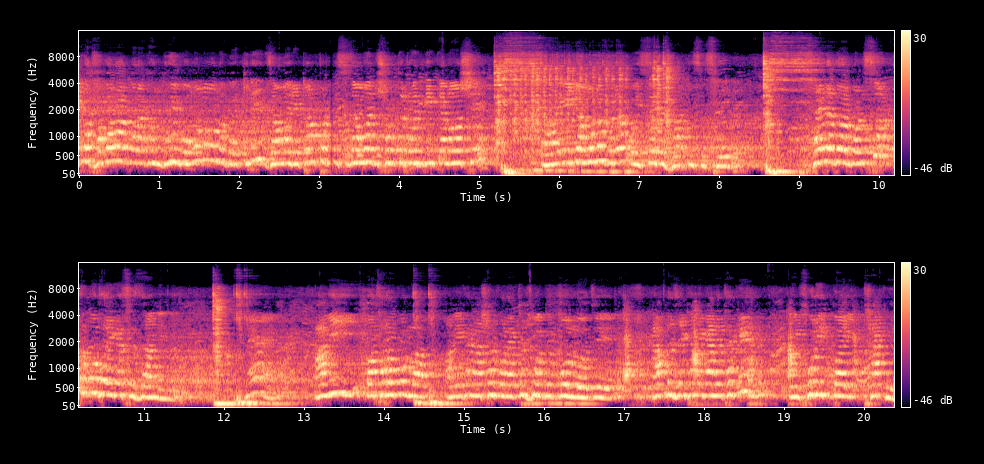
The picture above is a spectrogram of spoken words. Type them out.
এই কথা বলার পর এখন দুই বোন মনে করে কি রে জামাই রিটার্ন করতেছে জামাই শব্দটা ওইদিকে কেন আসে? তাহলে এটা মনে করে ওই চোরের হাত দিচ্ছে সাইডে। সাইডে দেওয়ার পর চোর তো কোথায় গেছে জানেনি। হ্যাঁ আমি কথাটা বললাম, আমি এখানে আসার পর একটা আমাকে বলল যে, আপনি যেখানে গানে থাকেন এই ফরিদ ভাই থাকে,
